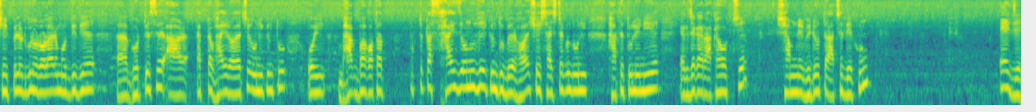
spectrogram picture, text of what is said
সেই প্লেটগুলো রোলারের মধ্যে দিয়ে ঘুরতেছে আর একটা ভাই রয়েছে, উনি কিন্তু ওই ভাগ ভাগ অর্থাৎ প্রত্যেকটা সাইজ অনুযায়ী কিন্তু বের হয়, সেই সাইজটা কিন্তু উনি হাতে তুলে নিয়ে এক জায়গায় রাখা হচ্ছে। সামনের ভিডিওতে আছে, দেখুন। এই যে,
